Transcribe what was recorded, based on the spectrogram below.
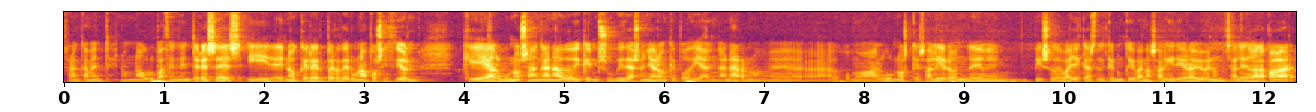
francamente, una agrupación de intereses y de no querer perder una posición que algunos han ganado y que en su vida soñaron que podían ganar, ¿no? Eh, como algunos que salieron de piso de Vallecas del que nunca iban a salir y ahora viven en un chalet de Galapagar,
